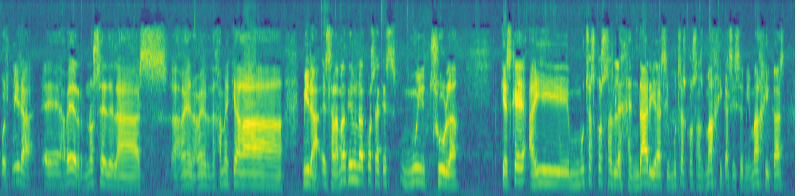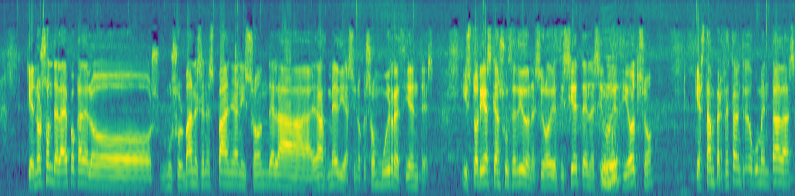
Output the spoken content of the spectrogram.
Pues mira, eh, a ver, no sé, de las. A ver, a ver, déjame que haga. Mira, en Salamanca hay una cosa que es muy chula, que es que hay muchas cosas legendarias y muchas cosas mágicas y semimágicas que no son de la época de los musulmanes en España ni son de la Edad Media, sino que son muy recientes. Historias que han sucedido en el siglo XVII, en el siglo XVIII, que están perfectamente documentadas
